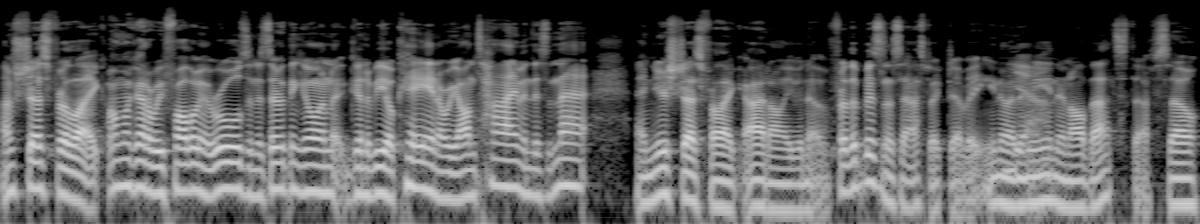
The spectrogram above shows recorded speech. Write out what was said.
I'm stressed for like, oh my god, are we following the rules and is everything going gonna be okay and are we on time and this and that? And you're stressed for like, I don't even know for the business aspect of it, you know what I mean, and all that stuff. So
